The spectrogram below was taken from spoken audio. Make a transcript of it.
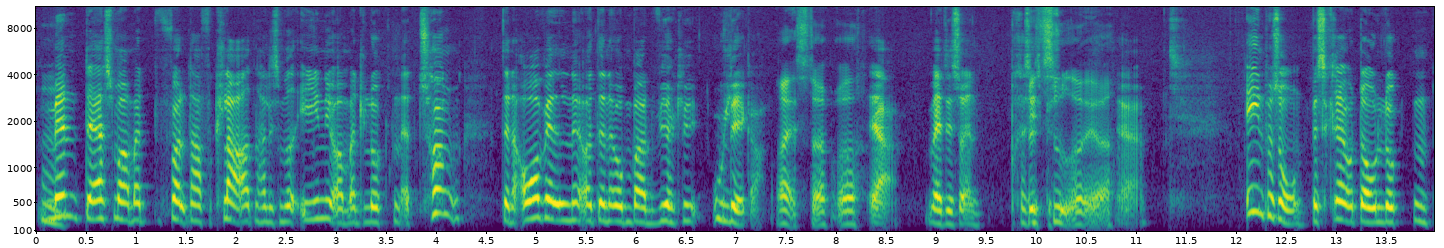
Mm. Men det er som om, at folk, der har forklaret den, har ligesom været enige om, at lugten er tung, den er overvældende, og den er åbenbart virkelig ulækker. Nej, stop. Uh. Ja, hvad det så en præcis betyder, ja. ja. En person beskrev dog lugten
